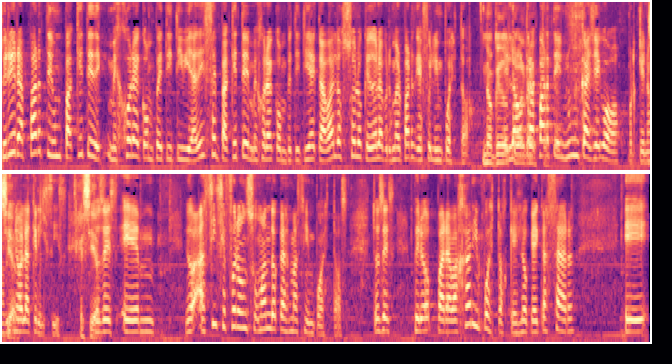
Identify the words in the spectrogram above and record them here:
pero era parte de un paquete de mejora de competitividad. De ese paquete de mejora de competitividad de Caballo solo quedó la primera parte que fue el impuesto. No quedó la otra parte nunca llegó porque nos vino la crisis. Entonces, em, así se fueron sumando cada vez más impuestos. Entonces, pero para bajar impuestos, que es lo que hay que hacer, eh,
